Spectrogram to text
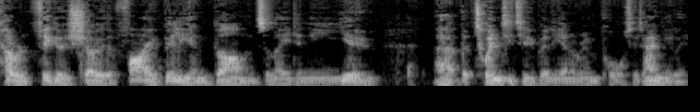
current figures show that 5 billion garments are made in the EU, but 22 billion are imported annually.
